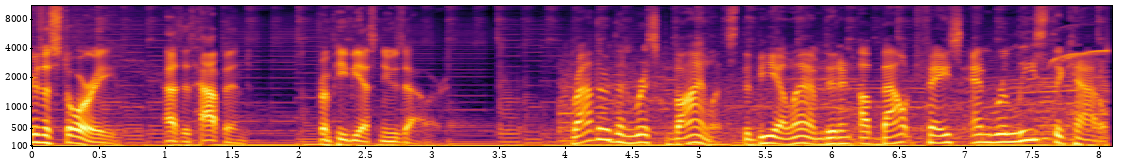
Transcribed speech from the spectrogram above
Here's a story, as it happened, from PBS NewsHour. Rather than risk violence, the BLM did an about face and released the cattle.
